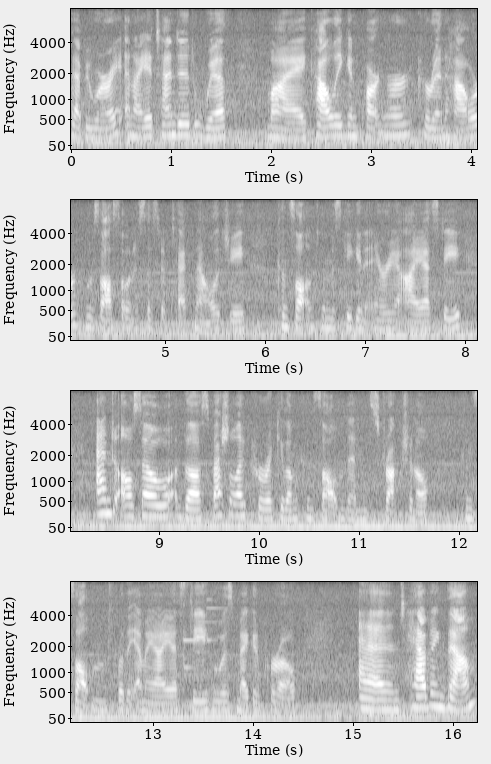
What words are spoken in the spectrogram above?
February and I attended with my colleague and partner Corinne Hauer who's also an assistive technology consultant from Muskegon Area ISD and also the special ed curriculum consultant and instructional consultant for the MAISD who is Megan Perot. And having them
